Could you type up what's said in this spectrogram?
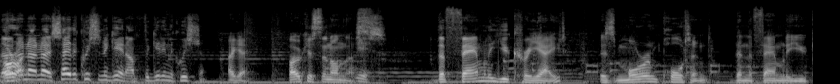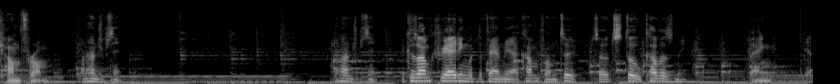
No, right. no, no, no. Say the question again. I'm forgetting the question. Okay. Focus in on this. Yes. The family you create is more important than the family you come from. 100%. 100%. Because I'm creating with the family I come from too, so it still covers me. Bang. Yeah.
